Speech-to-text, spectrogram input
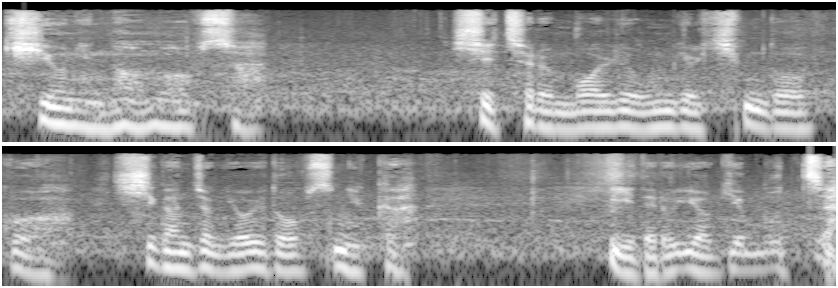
기운이 너무 없어. 시체를 멀리 옮길 힘도 없고 시간적 여유도 없으니까 이대로 여기에 묻자.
